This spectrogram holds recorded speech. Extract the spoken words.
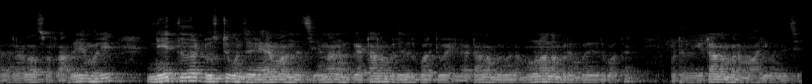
அதனால தான் சொல்கிறேன் அதே மாதிரி நேற்று தான் ட்விஸ்ட்டு கொஞ்சம் ஏமாந்துச்சு ஏன்னா நமக்கு எட்டாம் நம்பர் எதிர்பார்க்கவே இல்லை. எட்டாம் நம்பர் வந்து மூணாம் நம்பர் எண்பது எதிர்பார்த்தேன். பட் அந்த எட்டாம் நம்பரை மாறி வந்துச்சு.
